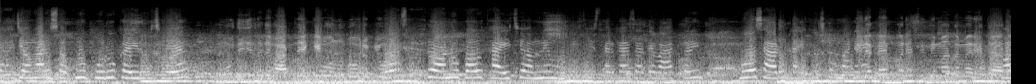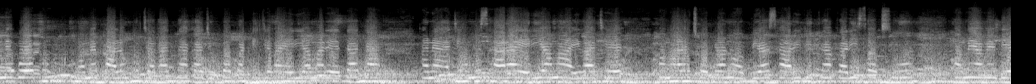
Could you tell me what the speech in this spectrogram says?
કે આજે અમારું સપનું પૂરું કર્યું છે. મોદીજી સાથે વાત થઈ કેવો અનુભવ રહ્યો બહુ કેવો સારો અનુભવ થાય છે. અમને મોદીજી સરકાર સાથે વાત કરી બહુ સારું લાગ્યું છે મને. કઈ પરિસ્થિતિમાં તમે રહેતા અમે બહુ અમે પાલનપુર જગતનાકા ઝુંપડપટ્ટી જેવા એરિયામાં રહેતા હતા અને આજે અમે સારા એરિયામાં આવ્યા છે. અમારા છોકરાનો અભ્યાસ સારી રીતના કરી શકશું. અમે અમે બે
